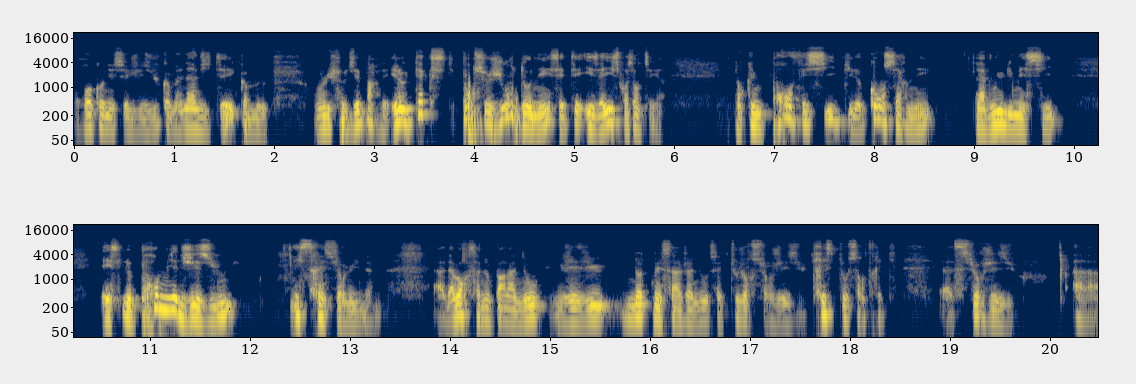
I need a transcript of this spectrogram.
reconnaissait Jésus comme un invité, comme on lui faisait parler. Et le texte pour ce jour donné, c'était Isaïe 61. Donc une prophétie qui le concernait, la venue du Messie. Et le premier de Jésus, il serait sur lui-même. Euh, D'abord, ça nous parle à nous. Jésus, notre message à nous, c'est toujours sur Jésus, christocentrique, euh, sur Jésus. Euh,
